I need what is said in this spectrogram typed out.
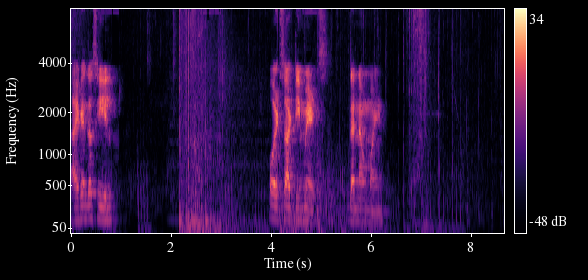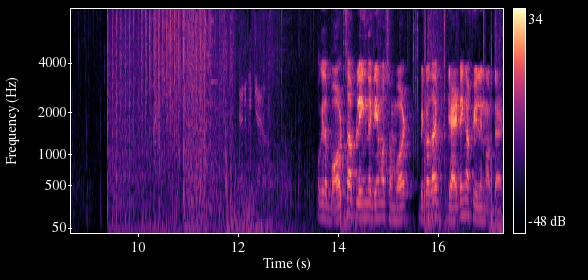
I can just heal. Oh, it's our teammates. Then never mind. Okay, the bots are playing the game or somewhat because I'm getting a feeling of that.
